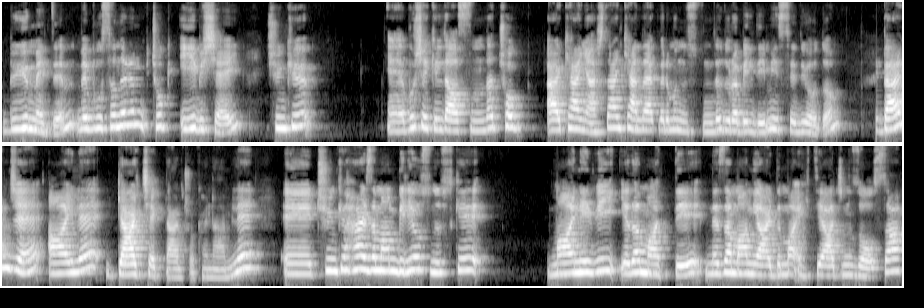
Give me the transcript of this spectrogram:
büyümedim ve bu sanırım çok iyi bir şey. Çünkü e, bu şekilde aslında çok erken yaştan kendi ayaklarımın üstünde durabildiğimi hissediyordum. Bence aile gerçekten çok önemli. E, çünkü her zaman biliyorsunuz ki manevi ya da maddi ne zaman yardıma ihtiyacınız olsa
